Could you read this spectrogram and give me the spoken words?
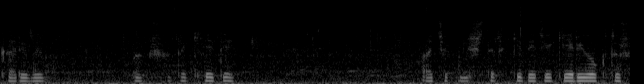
Garibim. Bak şurada kedi. Acıkmıştır. Gidecek yeri yoktur.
